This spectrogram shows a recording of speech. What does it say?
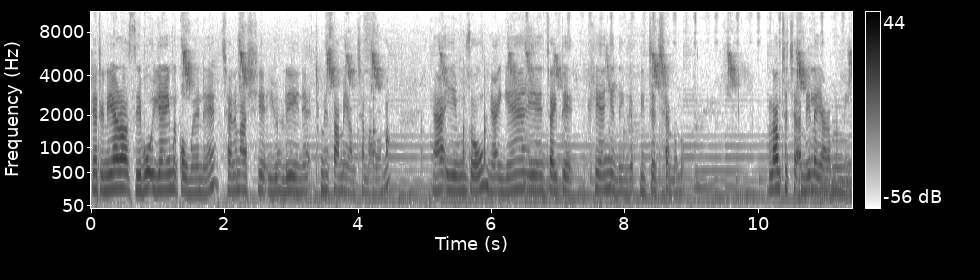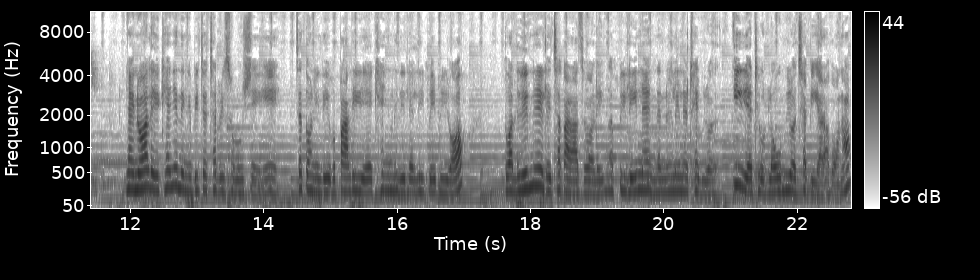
ကဲဒီနေ့ကတော့ဈေးဘိုးအရင်မကုန်မဲနဲ့ channel မှာရှိတဲ့အရွယ်လေးတွေနဲ့ထမင်းစားမအောင်ချက်မှာပေါ့နော်ညာအရင်ဆုံးညာအရင်အရင်ကြိုက်တဲ့ခင်းရင်တင်လေးပြချက်ချက်မလို့ဘယ်လောက်ချက်ချက်အမေးလိုက်ရတော့မမီဘူး မြိုင်တော့ကလေခင်းရင်တင်လေးပြချက်ချက်ပြီဆိုလို့ရှိရင်စက်တော်နေလေးပပလေးရယ်ခင်းရင်တင်လေးလည်းလှိပေးပြီးတော့သူကလေးလေးလေးလေးချက်ကြတာဆိုတော့လေငပီလေးနဲ့နနွင်းလေးနဲ့ထည့်ပြီးတော့ဣရဲထီကိုလုံးပြီးတော့ချက်ပေးရတာပေါ့နော်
